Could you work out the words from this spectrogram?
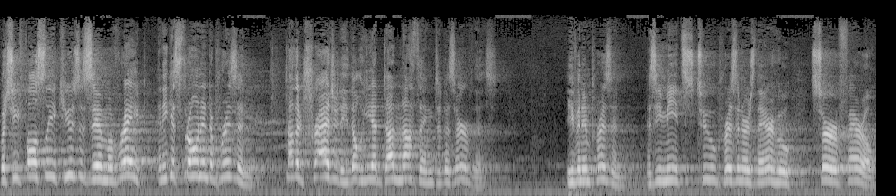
But she falsely accuses him of rape, and he gets thrown into prison. Another tragedy, though he had done nothing to deserve this. Even in prison, as he meets two prisoners there who serve Pharaoh.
